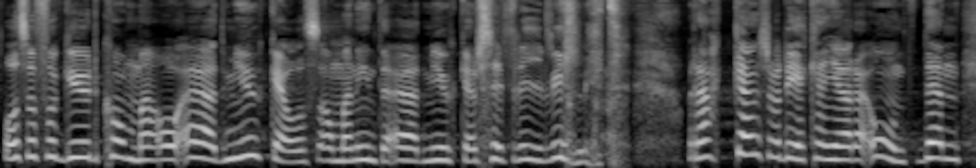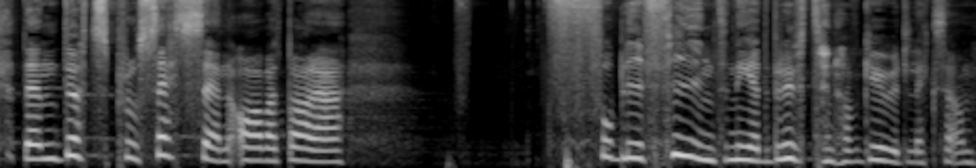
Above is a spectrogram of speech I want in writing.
Och så får Gud komma och ödmjuka oss om man inte ödmjukar sig frivilligt. Rackarns vad det kan göra ont. Den, den dödsprocessen av att bara få bli fint nedbruten av Gud. Liksom.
